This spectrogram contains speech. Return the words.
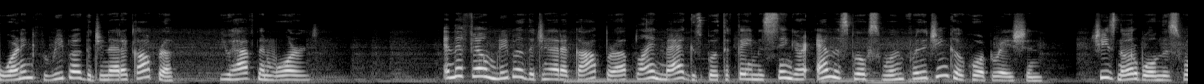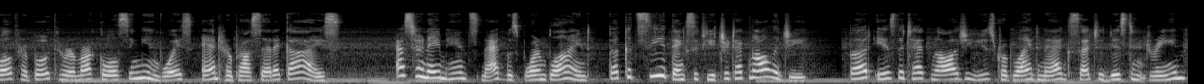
warning for Repo the Genetic Opera. You have been warned. In the film Repo the Genetic Opera, Blind Mag is both a famous singer and the spokeswoman for the GeneCo Corporation. She's notable in this world for both her remarkable singing voice and her prosthetic eyes. As her name hints, Mag was born blind, but could see thanks to future technology. But is the technology used for Blind Mag such a distant dream?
